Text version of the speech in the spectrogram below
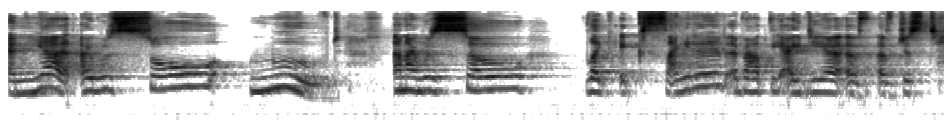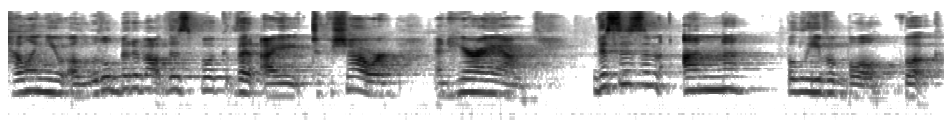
And yet, I was so moved and I was so like excited about the idea of, of just telling you a little bit about this book that I took a shower and here I am. This is an unbelievable book.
